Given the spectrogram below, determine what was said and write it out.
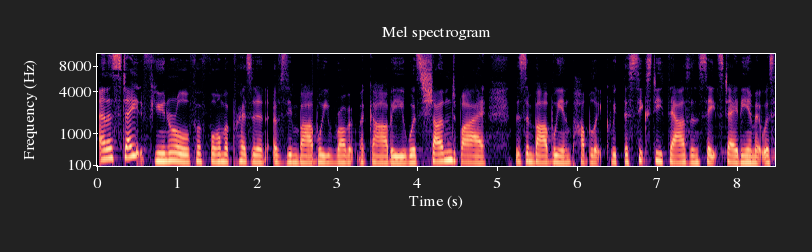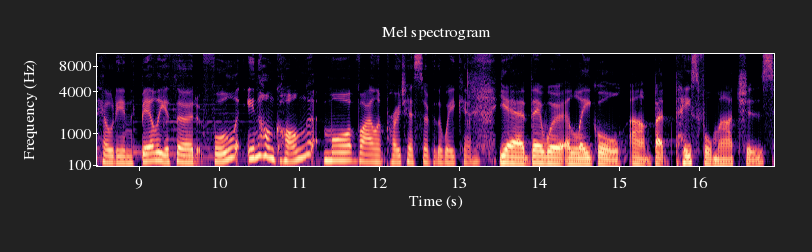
And a state funeral for former president of Zimbabwe, Robert Mugabe, was shunned by the Zimbabwean public with the 60,000 seat stadium it was held in barely a third full. In Hong Kong, more violent protests over the weekend. Yeah, there were illegal uh, but peaceful marches.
